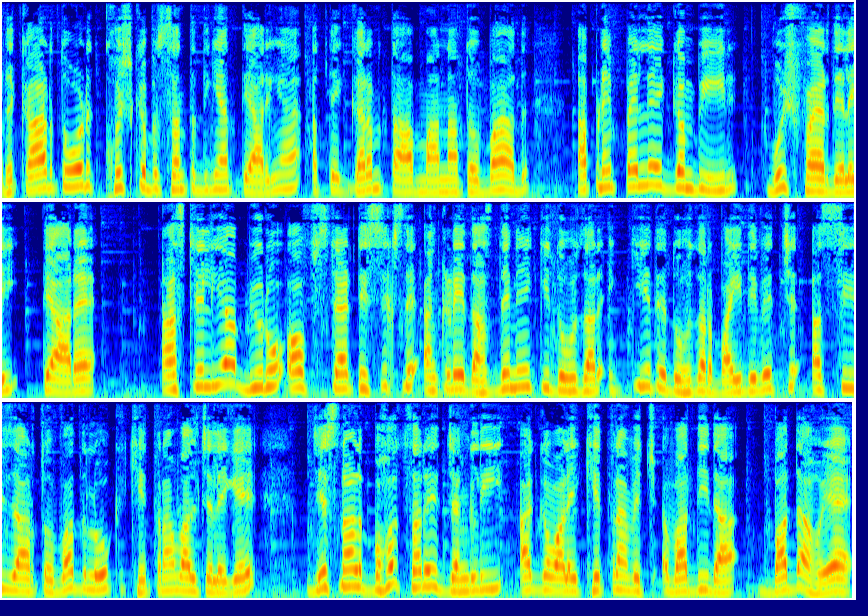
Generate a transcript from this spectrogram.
ਰਿਕਾਰਡ ਤੋੜ, ਖੁਸ਼ਕ ਬਸੰਤ ਦੀਆਂ ਤਿਆਰੀਆਂ ਅਤੇ ਗਰਮ ਤਾਪਮਾਨਾਂ ਤੋਂ ਬਾਅਦ ਆਪਣੇ ਪਹਿਲੇ ਗੰਭੀਰ ਬੁਸ਼ਫਾਇਰ ਦੇ ਲਈ ਤਿਆਰ ਹੈ। ਆਸਟ੍ਰੇਲੀਆ ਬਿਊਰੋ ਆਫ ਸਟੈਟਿਸਟਿਕਸ ਦੇ ਅੰਕੜੇ ਦੱਸਦੇ ਨੇ ਕਿ 2021 ਤੇ 2022 ਦੇ ਵਿੱਚ 80000 ਤੋਂ ਵੱਧ ਲੋਕ ਖੇਤਰਾਂ ਵੱਲ ਚਲੇ ਗਏ, ਜਿਸ ਨਾਲ ਬਹੁਤ ਸਾਰੇ ਜੰਗਲੀ ਅੱਗ ਵਾਲੇ ਖੇਤਰਾਂ ਵਿੱਚ ਆਬਾਦੀ ਦਾ ਵਾਧਾ ਹੋਇਆ ਹੈ।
